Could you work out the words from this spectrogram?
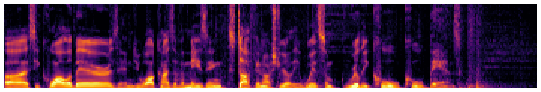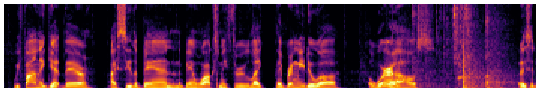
uh, see koala bears, and do all kinds of amazing stuff in Australia with some really cool, cool bands. We finally get there. I see the band, and the band walks me through. Like they bring me to a, a warehouse. They said,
